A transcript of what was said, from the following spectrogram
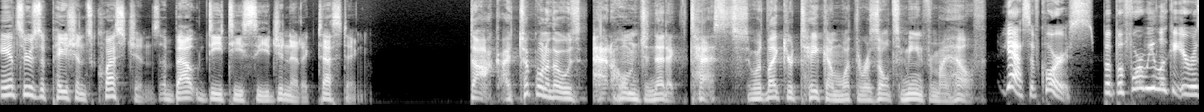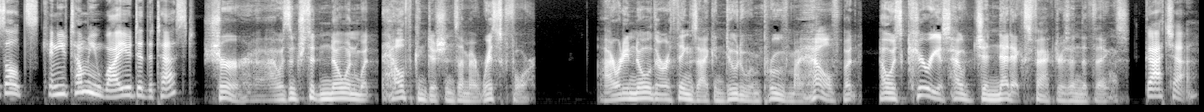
answers a patient's questions about DTC genetic testing. Doc, I took one of those at home genetic tests and would like your take on what the results mean for my health. Yes, of course. But before we look at your results, can you tell me why you did the test? Sure, I was interested in knowing what health conditions I'm at risk for. I already know there are things I can do to improve my health, but I was curious how genetics factors into things. Gotcha.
